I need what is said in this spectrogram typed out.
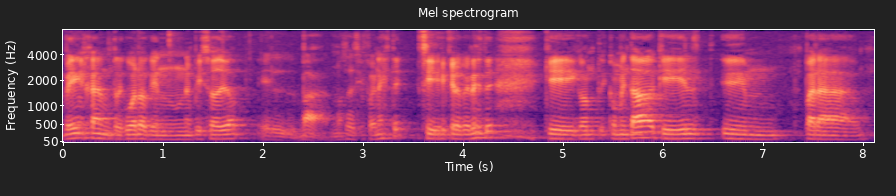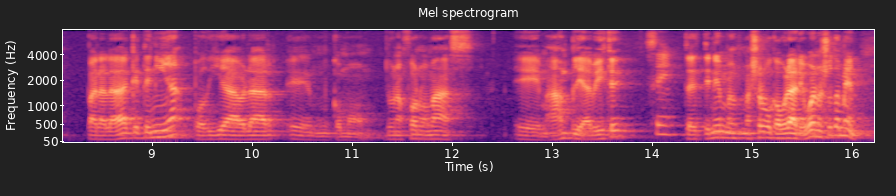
Benjan, recuerdo que en un episodio, él va, no sé si fue en este, sí, creo que en este, que comentaba que él, em, para, para la edad que tenía, podía hablar em, como de una forma más em, amplia, ¿viste? Sí. Te- Tenía ma- mayor vocabulario. Bueno, yo también.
